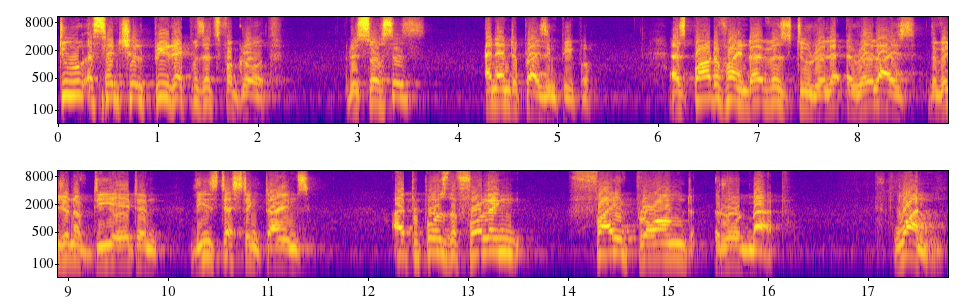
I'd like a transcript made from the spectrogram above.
two essential prerequisites for growth resources and enterprising people. As part of our endeavors to realize the vision of D8 in these testing times, I propose the following five pronged roadmap. One,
